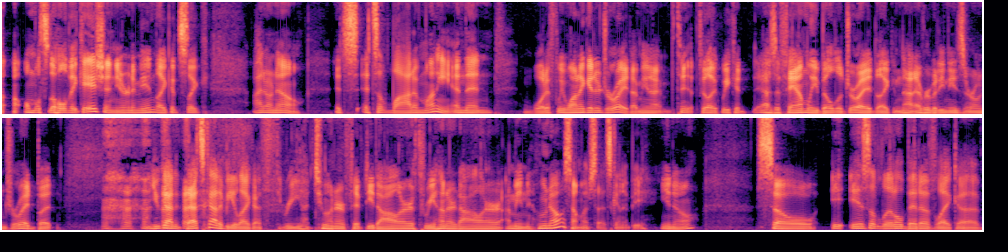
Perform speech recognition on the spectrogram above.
almost the whole vacation you know what i mean like it's like i don't know it's it's a lot of money and then what if we want to get a droid i mean i th- feel like we could as a family build a droid like not everybody needs their own droid but you got that's got to be like a three two hundred fifty dollar three hundred dollar i mean who knows how much that's going to be you know so it is a little bit of like a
